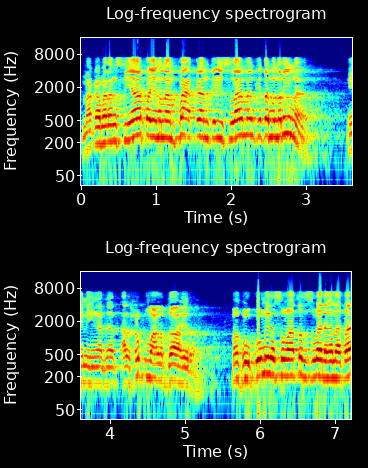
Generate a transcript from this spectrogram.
Maka barang siapa yang menampakkan keislaman kita menerima. Ini ingat al-hukmu 'ala dhahir. Menghukumi sesuatu sesuai dengan apa?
